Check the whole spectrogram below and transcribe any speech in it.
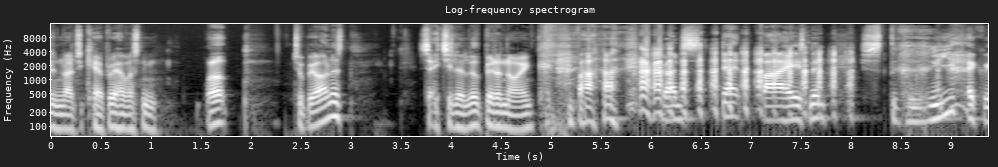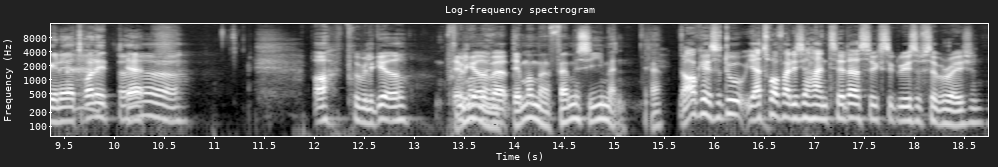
Leonardo DiCaprio, han var sådan, well, to be honest, it's actually a little bit annoying. bare konstant, bare have sådan en stribe af kvinder. Jeg tror, det er... Ja, Åh, oh, privilegeret. det, må Privilegeret man, det må man fandme sige, mand. Ja. Nå, okay, så du, jeg tror faktisk, jeg har en tættere 6 degrees of separation.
